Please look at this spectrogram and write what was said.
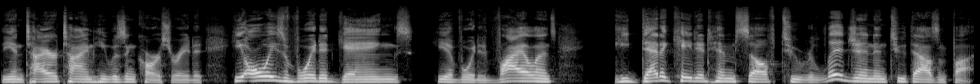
the entire time he was incarcerated. He always avoided gangs, he avoided violence. He dedicated himself to religion in 2005.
